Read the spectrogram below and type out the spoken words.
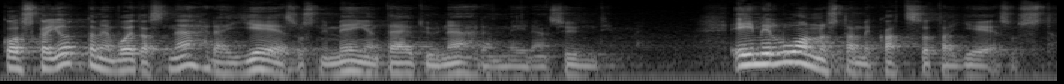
Koska jotta me voitaisiin nähdä Jeesus, niin meidän täytyy nähdä meidän syntimme. Ei me luonnostamme katsota Jeesusta.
